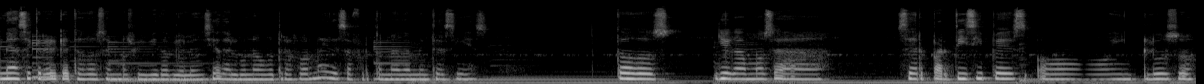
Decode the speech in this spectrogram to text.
me hace creer que todos hemos vivido violencia de alguna u otra forma y desafortunadamente así es. Todos llegamos a ser partícipes o incluso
